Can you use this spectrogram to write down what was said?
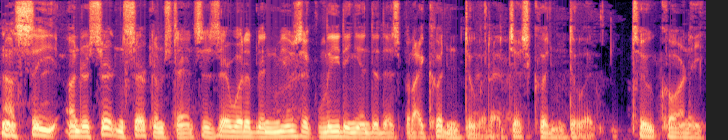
Now, see, under certain circumstances, there would have been music leading into this, but I couldn't do it. I just couldn't do it. Too corny.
